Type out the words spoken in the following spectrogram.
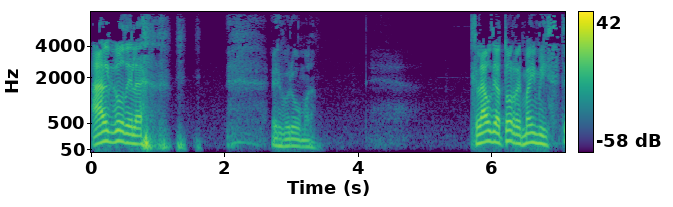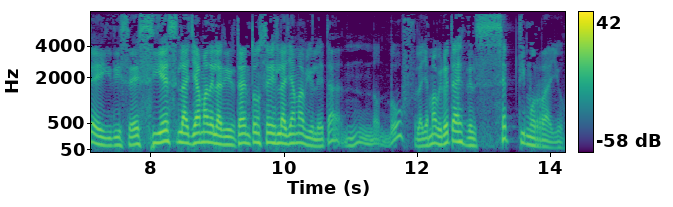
algo de la... es broma. Claudia Torres, my mistake, dice, si es la llama de la libertad, entonces es la llama violeta. No, uf, la llama violeta es del séptimo rayo.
